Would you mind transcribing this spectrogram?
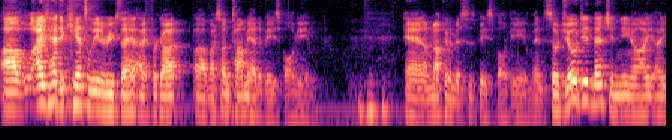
uh, I had to cancel the interview because I, I forgot uh, my son Tommy had a baseball game, and I'm not going to miss his baseball game. And so Joe did mention, you know, I, I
